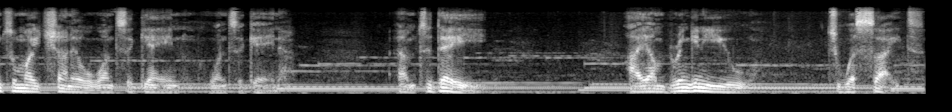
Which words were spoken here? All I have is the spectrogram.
welcome to my channel once again once again. Um, today i am bringing you to a site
